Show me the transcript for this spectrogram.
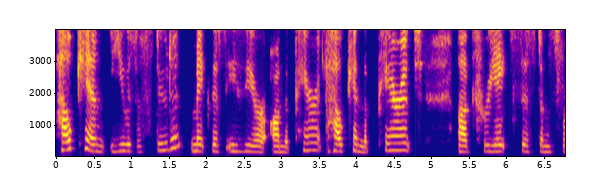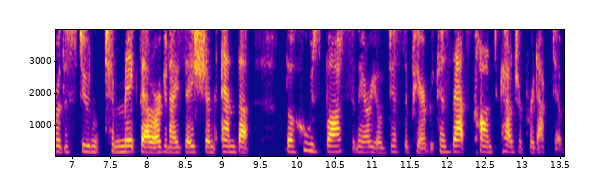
How can you as a student make this easier on the parent? How can the parent uh, create systems for the student to make that organization and the the who's boss scenario disappear because that's counterproductive.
